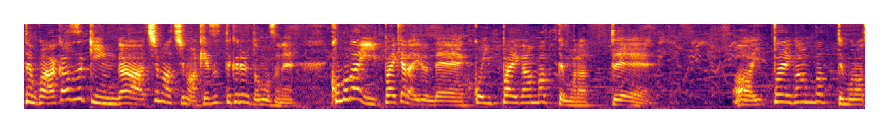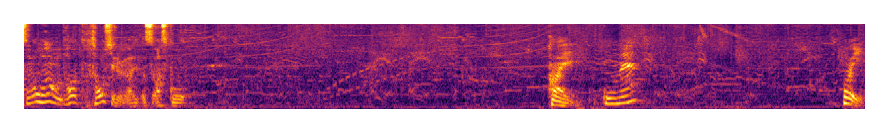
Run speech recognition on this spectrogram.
でもこれ赤ずきんがちまちま削ってくれると思うんですよね。このラインいっぱいキャラいるんで、ここいっぱい頑張ってもらって、ああ、いっぱい頑張ってもらう。お、なんか倒してる？あそこ。はい。ここね。はい。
